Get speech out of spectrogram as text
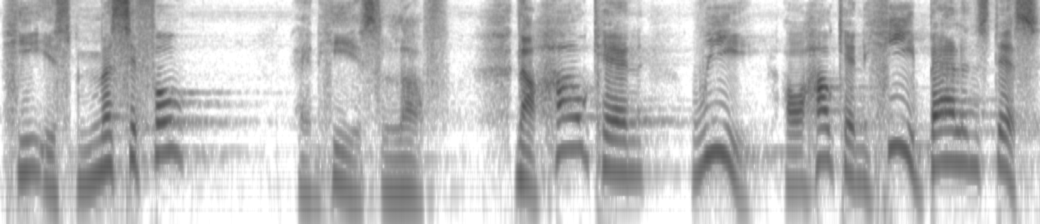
He is merciful and He is love. Now, how can we or how can He balance this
